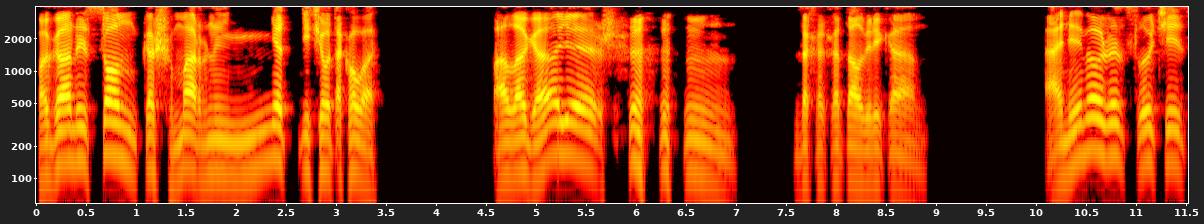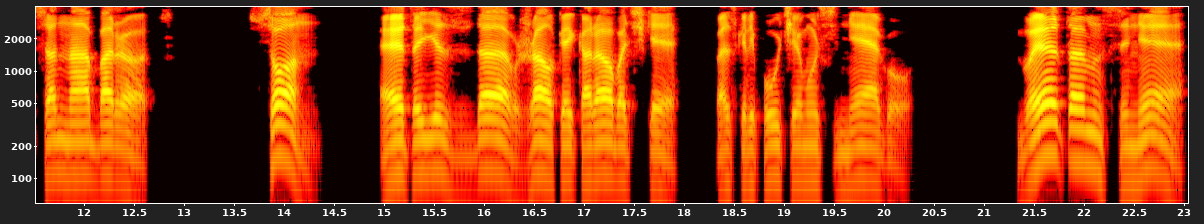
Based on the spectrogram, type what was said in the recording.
Поганый сон кошмарный! Нет ничего такого!» «Полагаешь?» — захохотал великан. «А не может случиться наоборот. Сон это езда в жалкой коробочке по скрипучему снегу. В этом сне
